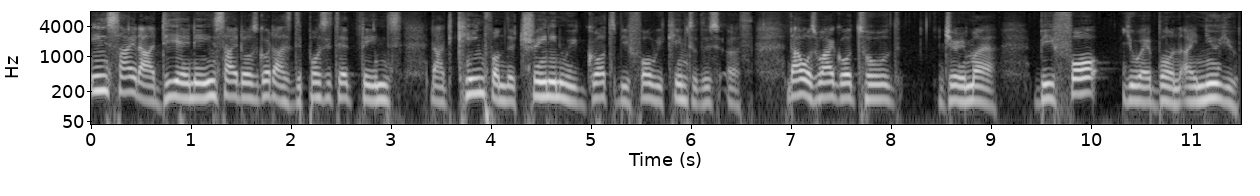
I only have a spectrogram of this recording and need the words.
Inside our DNA, inside us, God has deposited things that came from the training we got before we came to this earth. That was why God told Jeremiah, Before you were born, I knew you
